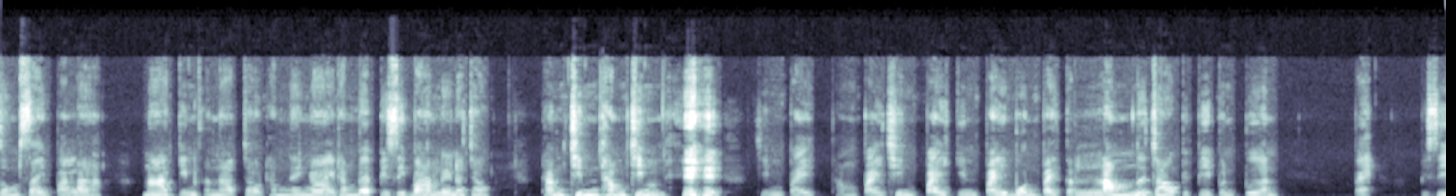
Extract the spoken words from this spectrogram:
ส้มใส่ปลาล่าน่ากินขนาดเจ้าทำง่ายๆทำแบบปีสิบ้านเลยนะเจ้าทำชิมทำชิม ชิมไปทำไปชิมไปกินไปบนไปกันลำนะเจ้าปีปีเปื่อนๆไปปีสี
